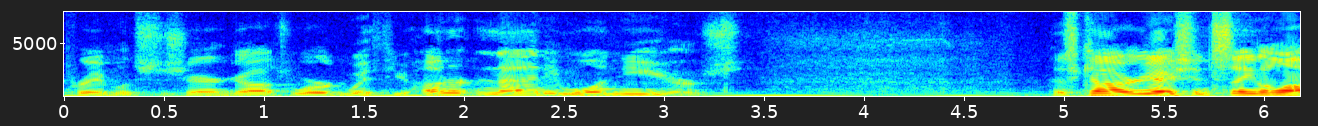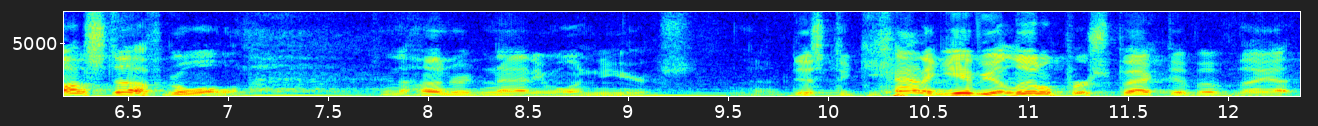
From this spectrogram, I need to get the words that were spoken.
privilege to share God's Word with you. 191 years. This congregation's seen a lot of stuff go on in 191 years. Just to kind of give you a little perspective of that,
